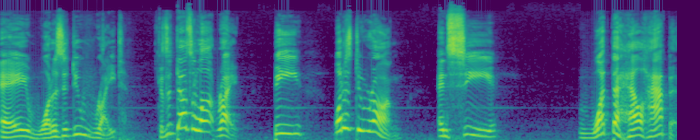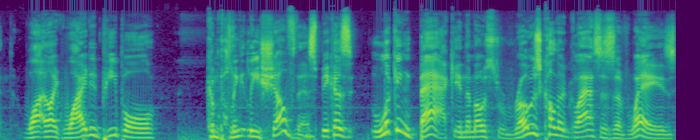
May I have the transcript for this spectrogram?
a what does it do right? Because it does a lot right. B what does do wrong? And C what the hell happened? Why like why did people completely shelve this? Because looking back in the most rose-colored glasses of ways,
